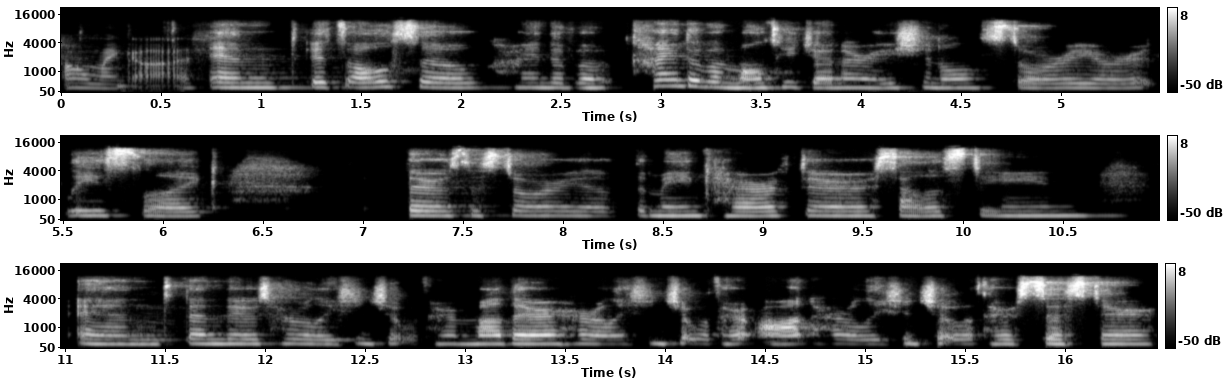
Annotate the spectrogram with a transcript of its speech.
Oh my gosh. And it's also kind of a kind of a multi-generational story or at least like there's the story of the main character celestine and then there's her relationship with her mother her relationship with her aunt her relationship with her sister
